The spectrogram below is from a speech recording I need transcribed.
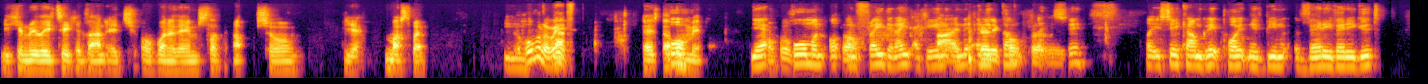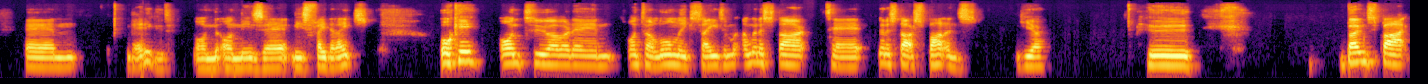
you can really take advantage of one of them slipping up. So, yeah, must win. Home and away. That- It's the Home. home, mate. Yeah, Oh. home on, on Oh. Friday night again. Aye, and, and very they've done, like, you say, like you say, Cam, great point. They've been very, very good. Um, very good on on these uh, these Friday nights. Okay, on to our um, on to our lone league sides. I'm, I'm going to start. Uh, going to start Spartans here, who bounced back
